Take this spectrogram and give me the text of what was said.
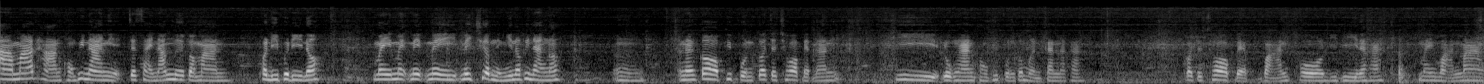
ตามมาตรฐานของพี่นางเนี่ยจะใส่น้ำเนยประมาณพอดีพอดีเนาะไม่ไม่ไม่ไม่ไม่เชื่อมอย่างนี้เนาะพี่นางเนาะอืมอันนั้นก็พี่ฝนก็จะชอบแบบนั้นที่โรงงานของพี่ฝนก็เหมือนกันนะคะ ก็จะชอบแบบหวานพอดีๆนะคะ ไม่หวานมาก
